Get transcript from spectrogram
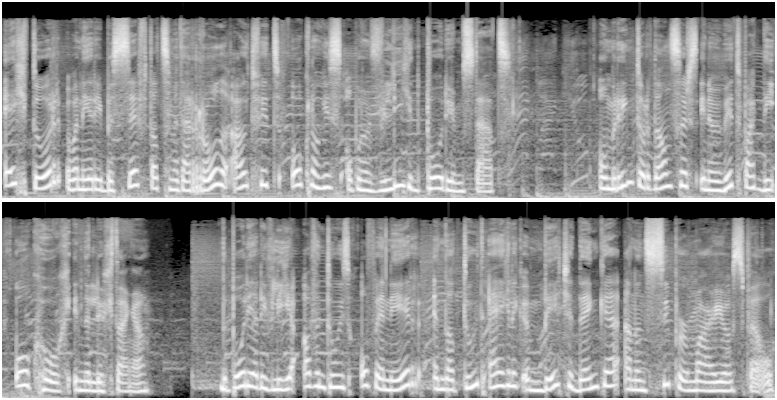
echt door wanneer je beseft dat ze met haar rode outfit ook nog eens op een vliegend podium staat. Omringd door dansers in een wit pak die ook hoog in de lucht hangen. De podia die vliegen af en toe eens op en neer en dat doet eigenlijk een beetje denken aan een Super Mario-spel.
